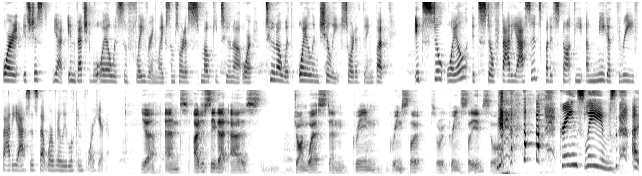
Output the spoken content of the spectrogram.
or it's just, yeah, in vegetable oil with some flavoring, like some sort of smoky tuna or tuna with oil and chili sort of thing. But it's still oil, it's still fatty acids, but it's not the omega 3 fatty acids that we're really looking for here. Yeah, and I just see that as John West and Green Green Slopes or Green Sleeves or Green Sleeves, uh,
